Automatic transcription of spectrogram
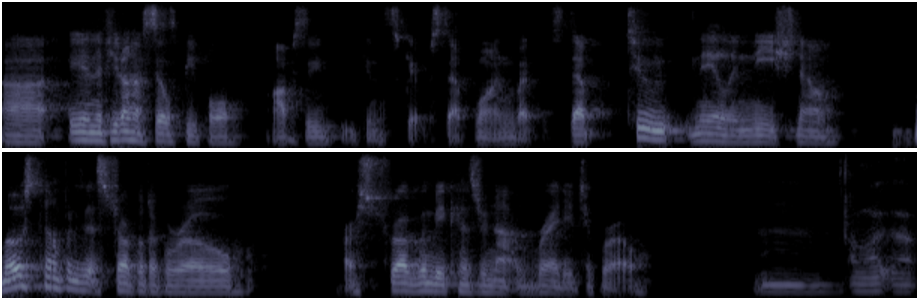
uh, and if you don't have salespeople, obviously you can skip step one. But step two, nail a niche. Now, most companies that struggle to grow are struggling because they're not ready to grow. Mm, I like that.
